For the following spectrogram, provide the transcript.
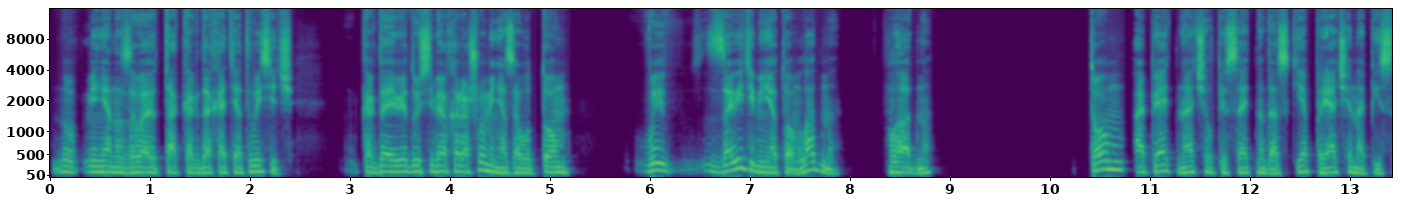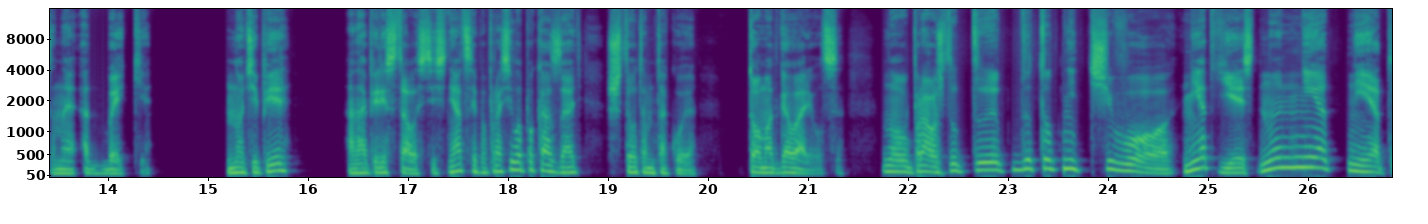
Ну, меня называют так, когда хотят высечь. Когда я веду себя хорошо, меня зовут Том. Вы зовите меня Том, ладно? Ладно». Том опять начал писать на доске, пряча написанное от Бекки. Но теперь она перестала стесняться и попросила показать, что там такое. Том отговаривался — ну, право ж, тут, э, да тут ничего. Нет, есть. Ну, нет, нет.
